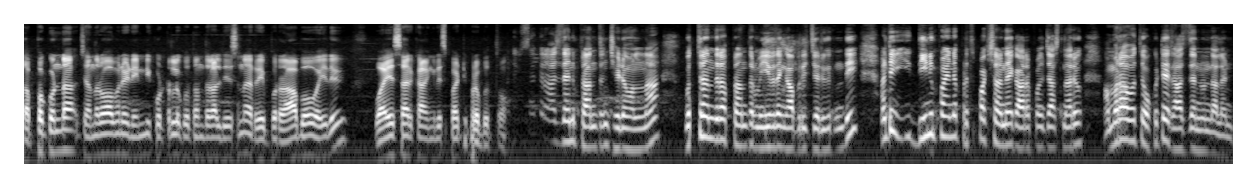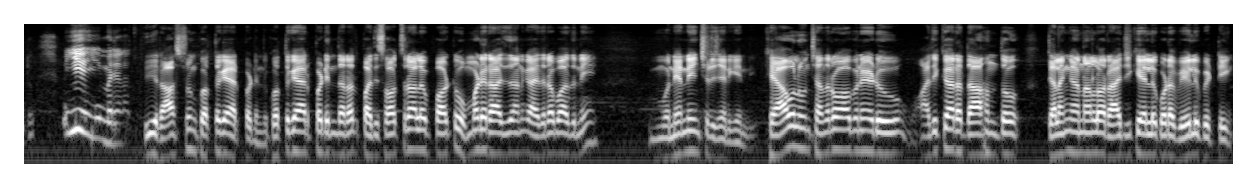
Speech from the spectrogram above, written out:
తప్పకుండా చంద్రబాబు నాయుడు ఎన్ని కుట్రలు కుతంత్రాలు చేసినా రేపు రాబోయేది వైఎస్ఆర్ కాంగ్రెస్ పార్టి ప్రభుత్వం. రాజధాని ప్రాంతం చేయడం వలన ఉత్తరాంధ్ర ప్రాంతం ఏ విధంగా అభివృద్ధి జరుగుతుంది? అంటే దీనిపైన ప్రతిపక్షాలు అనేక ఆరోపణలు చేస్తున్నారు. అమరావతి ఒకటే రాజధాని ఉండాలంటూ. ఈ మరి ఈ రాష్ట్రం కొత్తగా ఏర్పడింది. కొత్తగా ఏర్పడిన తర్వాత పది సంవత్సరాల పాటు ఉమ్మడి రాజధానిగా హైదరాబాద్ని నిర్ణయించడం జరిగింది. కేవలం చంద్రబాబు నాయుడు అధికార దాహంతో తెలంగాణలో రాజకీయాల్లో కూడా వేలు పెట్టి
